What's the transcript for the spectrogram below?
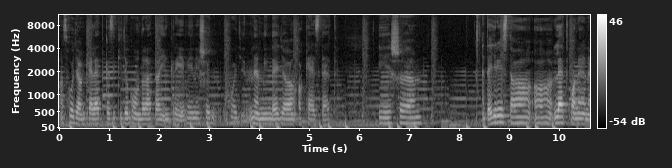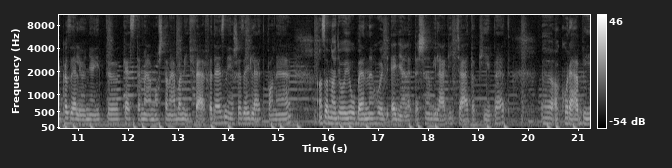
az hogyan keletkezik így a gondolataink révén, és hogy, hogy nem mindegy a, a kezdet. És hát egyrészt a, a LED panelnek az előnyeit kezdtem el mostanában így felfedezni, és ez egy LED panel. Az a nagyon jó benne, hogy egyenletesen világítja át a képet a korábbi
